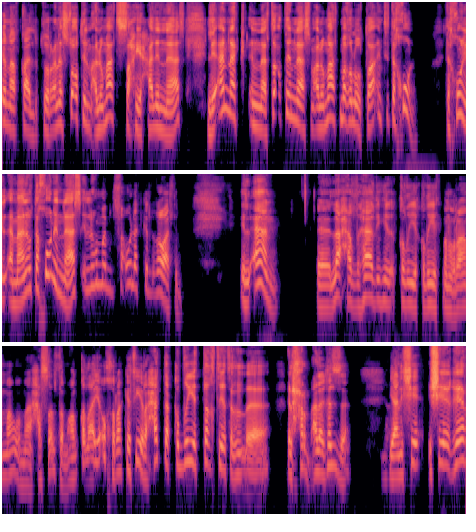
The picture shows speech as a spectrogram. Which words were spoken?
كما قال الدكتور أنس تعطي المعلومات الصحيحة للناس لأنك إن تعطي الناس معلومات مغلوطة أنت تخون. تخون الأمانة وتخون الناس اللي هم بيدفعوا لك الرواتب. الآن آه، لاحظ هذه القضية قضية بانوراما وما حصل طبعا قضايا أخرى كثيرة حتى قضية تغطية آه، الحرب على غزة. يعني شيء شيء غير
